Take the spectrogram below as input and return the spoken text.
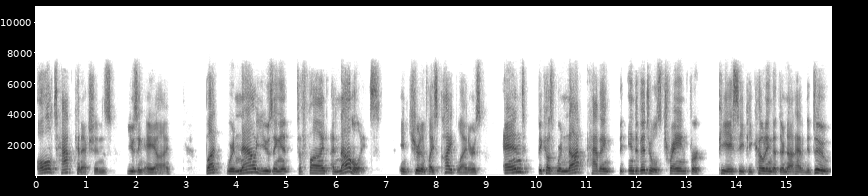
all tap connections using AI, but we're now using it to find anomalies in cured in place pipeliners. And because we're not having the individuals trained for PACP coding that they're not having to do,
